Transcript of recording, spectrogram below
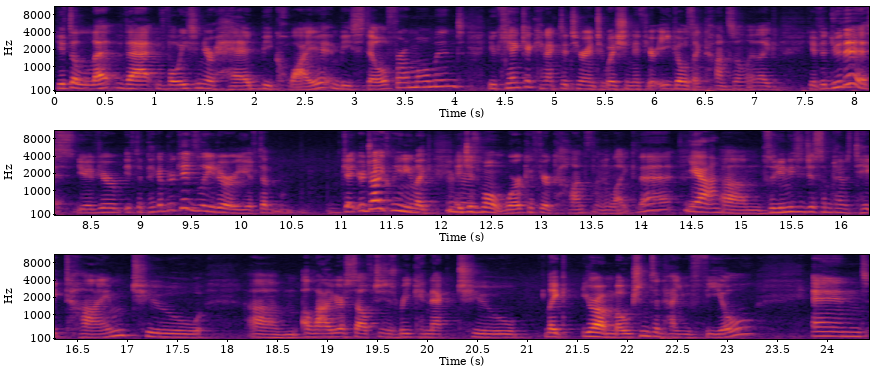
you have to let that voice in your head be quiet and be still for a moment. You can't get connected to your intuition if your ego is like constantly like you have to do this. You have your you have to pick up your kids later. You have to get your dry cleaning. Like it just won't work if you're constantly like that. Yeah. Um, so you need to just sometimes take time to um, allow yourself to just reconnect to like your emotions and how you feel. And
